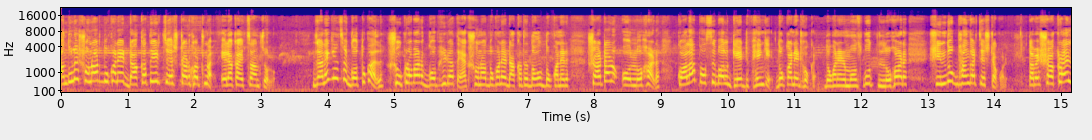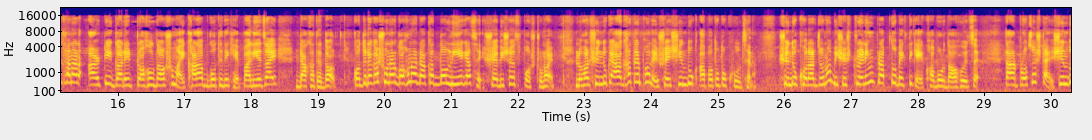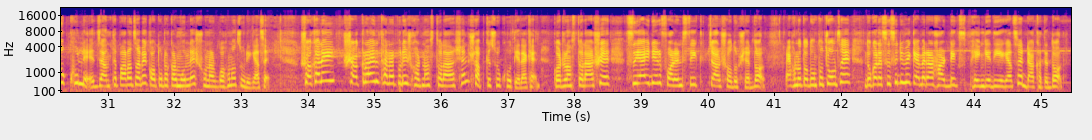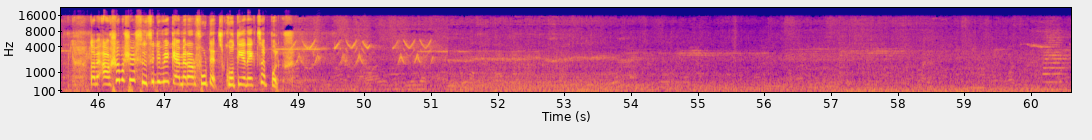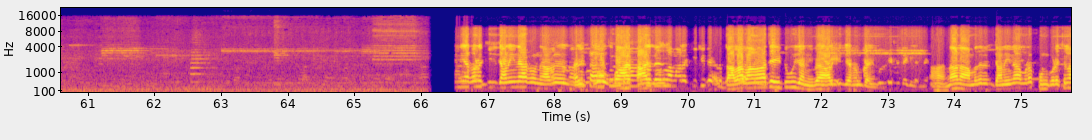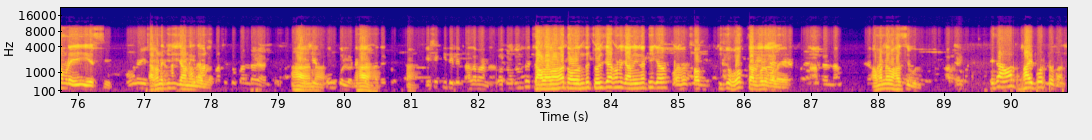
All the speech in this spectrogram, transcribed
আন্দুলের সোনার দোকানে ডাকাতির চেষ্টার ঘটনায় এলাকায় চাঞ্চল্য। জানা গিয়েছে, গতকাল শুক্রবার গভীর রাতে এক সোনার দোকানে ডাকাতে দল দোকানের শাটার ও লোহার কলা পসিবল গেট ভেঙে দোকানে ঢোকে। দোকানের মজবুত লোহার সিন্দুক ভাঙার চেষ্টা করে। তবে সাকরাইল থানার আরটি গাড়ির টহল দেওয়ার সময় খারাপ গতি দেখে পালিয়ে যায় ডাকাতের দল। কত টাকা সোনার গহনা ডাকাত দল নিয়ে গেছে সে বিষয়ে স্পষ্ট নয়। লোহার সিন্দুকে আঘাতের ফলে সেই সিন্দুক আপাতত খুলছে না। সিন্দুক খোলার জন্য বিশেষ ট্রেনিং প্রাপ্ত ব্যক্তিকে খবর দেওয়া হয়েছে। তার প্রচেষ্টায় সিন্দুক খুললে জানতে পারা যাবে কত টাকার মূল্যে সোনার গহনা চুরি গেছে। সকালেই সাকরাইল থানার পুলিশ ঘটনাস্থলে আসেন সব কিছু খতিয়ে দেখেন। ঘটনাস্থলে আসে সিআইডির ফরেন্সিক চার সদস্যের দল। এখনও তদন্ত চলছে, দোকানে সিসিটিভি ক্যামেরার হার্ড ডিস্ক ভেঙে দিয়ে গেছে ডাকাতের দল। তবে আশেপাশের সিসিটিভি ক্যামেরার ফুটেজ খতিয়ে দেখছে পুলিশ। আমি এখনও কিছু জানি না এখন। আগে তালা ভাঙা ভাঙা আছে এইটুকুই জানি বা আর কিছু এখন জানি। হ্যাঁ, না না আমাদের জানি না আমরা ফোন করেছিলাম আমরা এই এসছি। এখনও কিছু জানি না আমরা। হ্যাঁ এসে না ফোন করল না হ্যাঁ, হ্যাঁ। এসে কি দিলেন তালা ভাঙা তদন্ত চলছে। এখনও জানি না ঠিক আছে এখন সব কিছু হোক তারপরে বলা যাবে। নাম? আমার নাম হাসিবুল। এটা আমার ভাইপোর দোকান।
